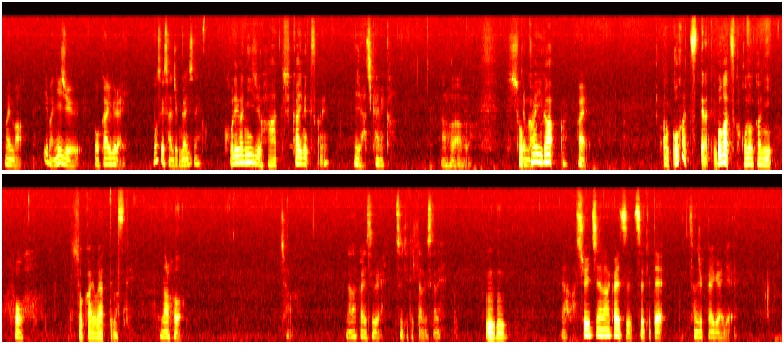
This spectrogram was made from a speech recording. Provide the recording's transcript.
まあ今今25回ぐらい。もうすぐ30回ですね、う。これが28回目ですかね。28回目か。なるほどなる初回がほどはい。あ5月ってなって5月9日にほ初回をやってますね。うなるほど。じゃあ7ヶ月ぐらい続けてきたんですかね。うんうん。いやまあ週17ヶ月続けて30回ぐらいで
